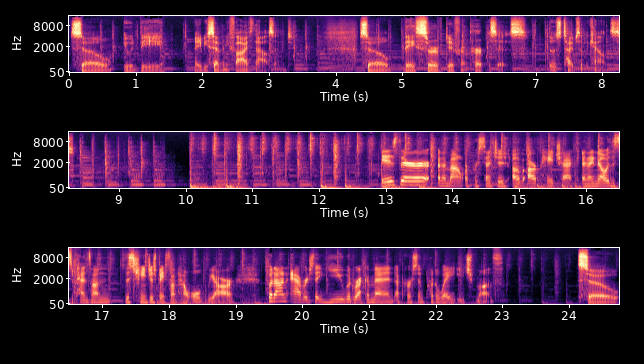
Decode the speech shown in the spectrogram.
So it would be maybe 75,000. So they serve different purposes, those types of accounts. Is there an amount or percentage of our paycheck? And I know this depends on, this changes based on how old we are, but on average, that you would recommend a person put away each month? So,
